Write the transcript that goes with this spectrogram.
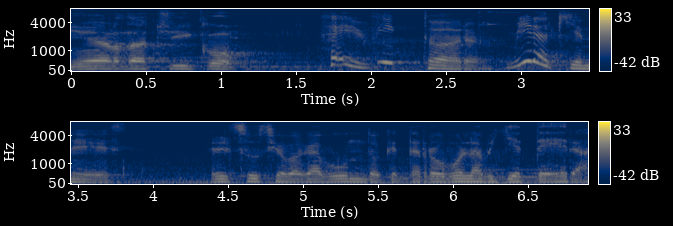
Mierda, chico. Hey, Víctor, mira quién es. El sucio vagabundo que te robó la billetera.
